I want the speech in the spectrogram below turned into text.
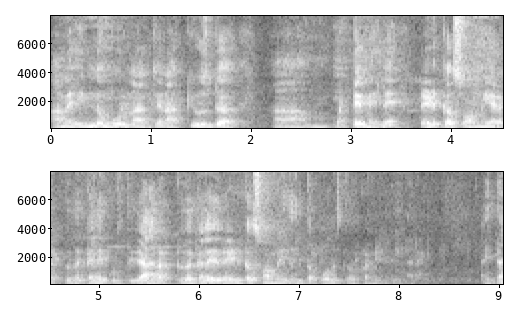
ಆಮೇಲೆ ಇನ್ನೂ ಮೂರ್ನಾಲ್ಕು ಜನ ಅಕ್ಯೂಸ್ಡ್ ಬಟ್ಟೆ ಮೇಲೆ ರೇಣುಕಾ ಸ್ವಾಮಿಯ ರಕ್ತದ ಕಲೆ ಗುರ್ತಿದೆ. ಆ ರಕ್ತದ ಕಲೆ ರೇಣುಕಾ ಸ್ವಾಮಿ ಇದೆ ಅಂತ ಪೊಲೀಸ್ನವ್ರು ಕಂಡುಹಿಡಿದಿದ್ದಾರೆ ಆಯಿತಾ?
